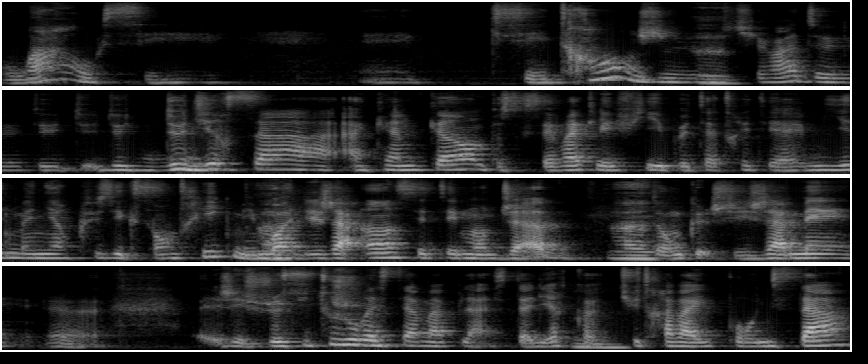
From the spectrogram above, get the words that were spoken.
Waouh, c'est. C'est étrange, Mm. tu vois, de, de, de- de- dire ça à quelqu'un, parce que c'est vrai que les filles peut-être étaient habillées de manière plus excentrique, mais moi déjà, un, c'était mon job, Ouais. donc, j'ai jamais. euh, je suis toujours restée à ma place. C'est-à-dire que Mhm. tu travailles pour une star,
